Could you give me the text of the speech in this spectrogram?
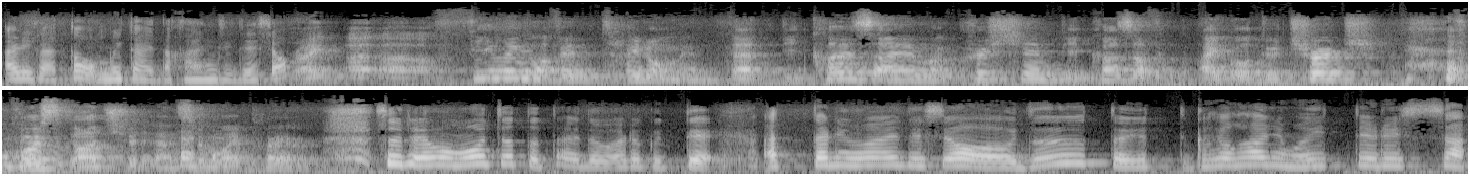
ありがとうみたいな感じでしょ？Right? A, a- feeling of entitlement that because I am a Christian, because of I go to church, of course God should answer my prayer. それももうちょっと態度悪くて当たり前でしょずーっと言って側にも言ってるしさ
